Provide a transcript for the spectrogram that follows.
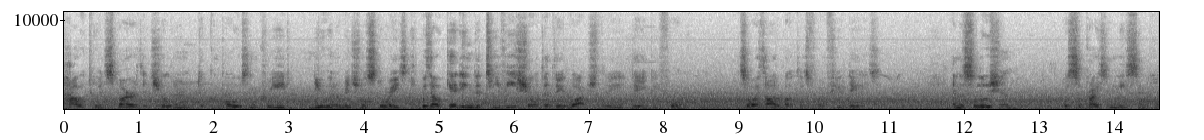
how to inspire the children to compose and create new and original stories without getting the TV show that they watched the day before. And so I thought about this for a few days. And the solution was surprisingly simple,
